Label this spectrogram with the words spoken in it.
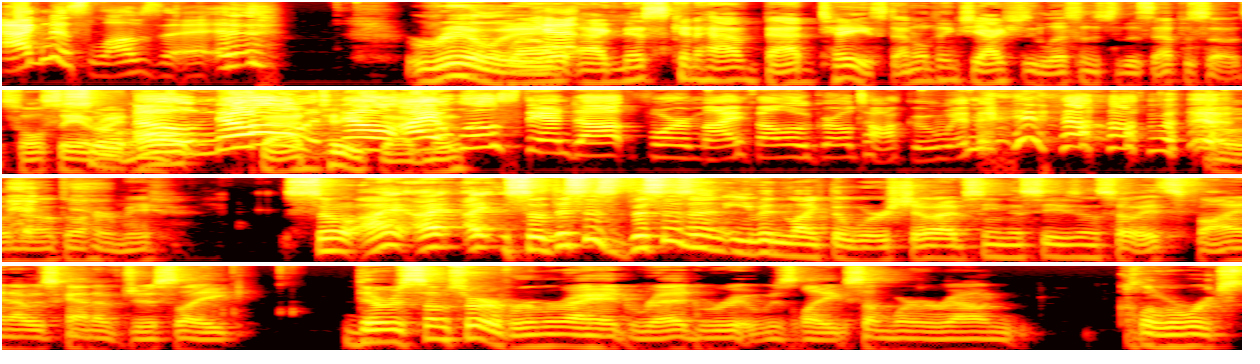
Agnes loves it. really. Well, Yeah. Agnes can have bad taste. I don't think she actually listens to this episode, so I'll say So it right now. all- oh no, bad taste, no! I will stand up for my fellow girl taku women. oh no, don't hurt me. So I, I, I, so this is this isn't even like the worst show I've seen this season, so it's fine. I was kind of just like, there was some sort of rumor I had read where it was like somewhere around Cloverworks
